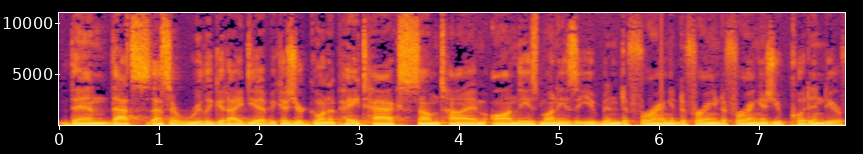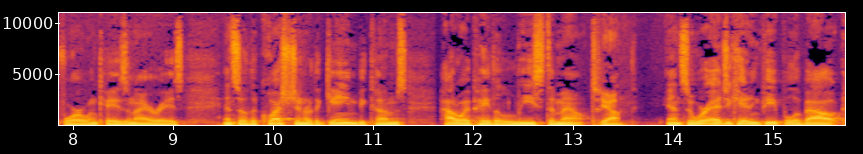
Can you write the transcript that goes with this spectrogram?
then that's that's a really good idea because you're going to pay tax sometime on these monies that you've been deferring and deferring and deferring as you put into your 401ks and IRAs. And so the question or the game becomes how do I pay the least amount? Yeah. And so we're educating people about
